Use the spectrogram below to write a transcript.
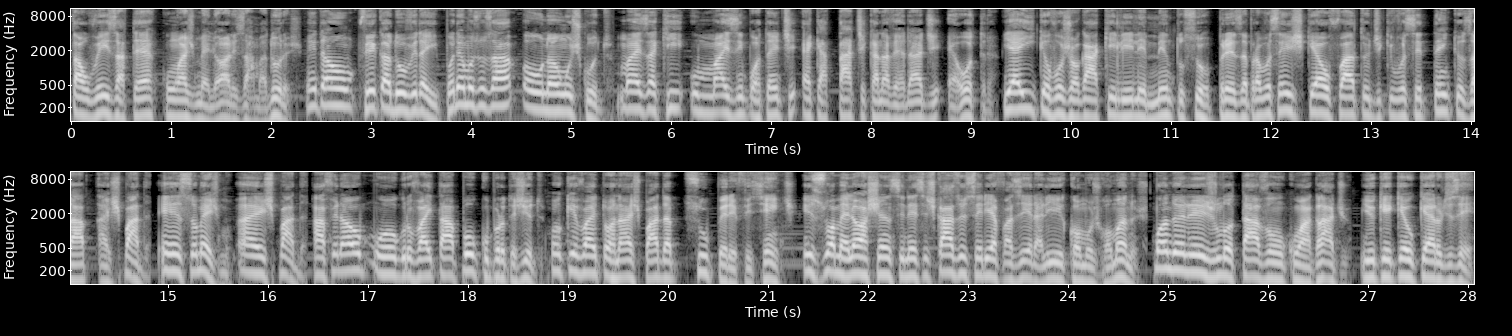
talvez até com as melhores armaduras. Então fica a dúvida aí, podemos usar ou não o escudo. Mas aqui o mais importante é que a tática na verdade é outra. E é aí que eu vou jogar aquele elemento surpresa para vocês, que é o fato de que você tem que usar a espada. Isso mesmo, a espada. Afinal, o ogro vai estar tá pouco protegido, o que vai tornar a espada super eficiente. E sua melhor chance nesses casos seria fazer ali como os romanos, quando eles lutavam com a Gládio. E o que, que eu quero dizer?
